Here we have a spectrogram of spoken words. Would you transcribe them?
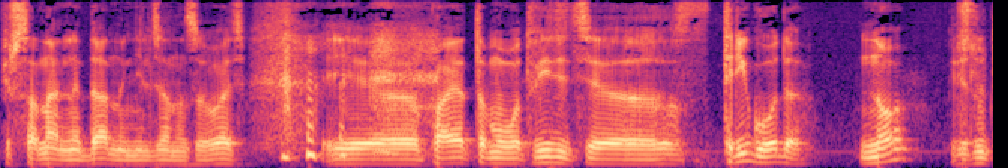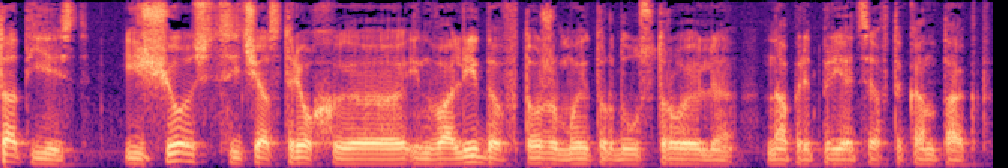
персональные данные нельзя называть. И э, поэтому, вот видите, три года, но результат есть. Еще сейчас трех э, инвалидов тоже мы трудоустроили на предприятии «Автоконтакт».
